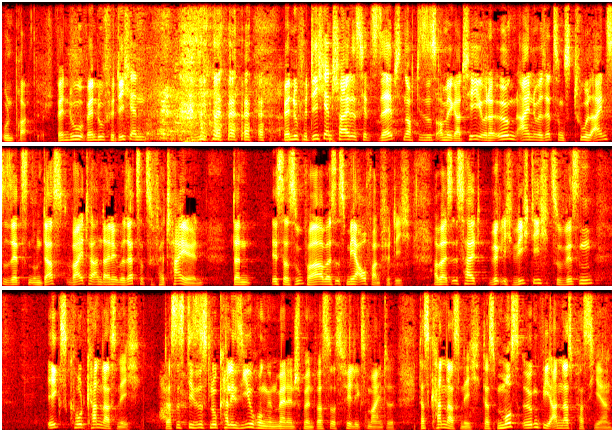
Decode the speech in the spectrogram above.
unpraktisch. Wenn du, wenn du für dich wenn du für dich entscheidest, jetzt selbst noch dieses Omega T oder irgendein Übersetzungstool einzusetzen, um das weiter an deine Übersetzer zu verteilen, dann ist das super, aber es ist mehr Aufwand für dich. Aber es ist halt wirklich wichtig zu wissen, Xcode kann das nicht. Das ist dieses Lokalisierungen-Management, was, was Felix meinte. Das kann das nicht. Das muss irgendwie anders passieren.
